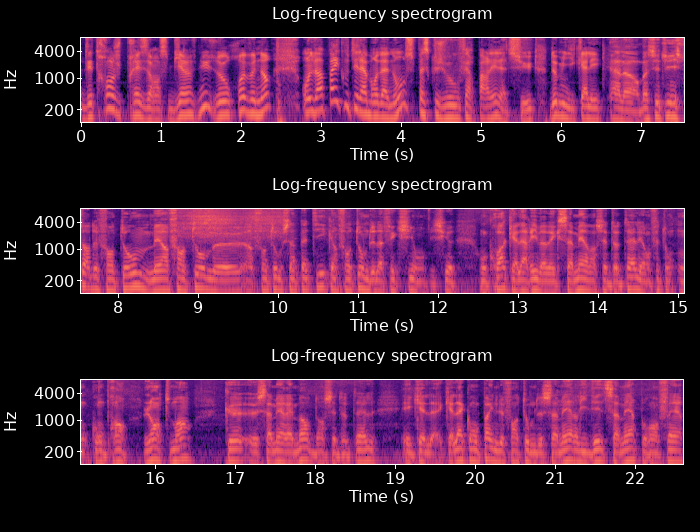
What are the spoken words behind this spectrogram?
d'étranges présences. Bienvenue aux revenants. On ne va pas écouter la bande-annonce parce que je vais vous faire parler là-dessus. Dominique, allez. Alors, bah, c'est une histoire de fantôme, mais un fantôme, euh, un fantôme sympathique, un fantôme de l'affection, puisque on croit qu'elle arrive avec sa mère dans cet hôtel, et en fait, on, on comprend lentement que euh, sa mère est morte dans cet hôtel et qu'elle accompagne le fantôme de sa mère, l'idée de sa mère pour en faire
